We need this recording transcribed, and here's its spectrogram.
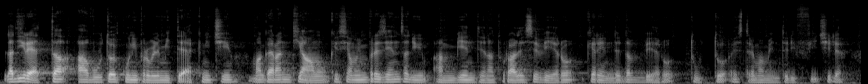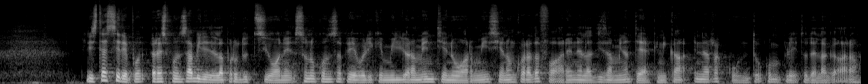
La diretta ha avuto alcuni problemi tecnici, ma garantiamo che siamo in presenza di un ambiente naturale severo che rende davvero tutto estremamente difficile. Gli stessi rep- responsabili della produzione sono consapevoli che miglioramenti enormi siano ancora da fare nella disamina tecnica e nel racconto completo della gara.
